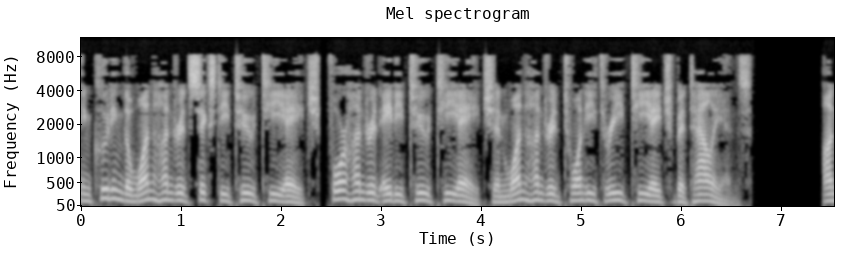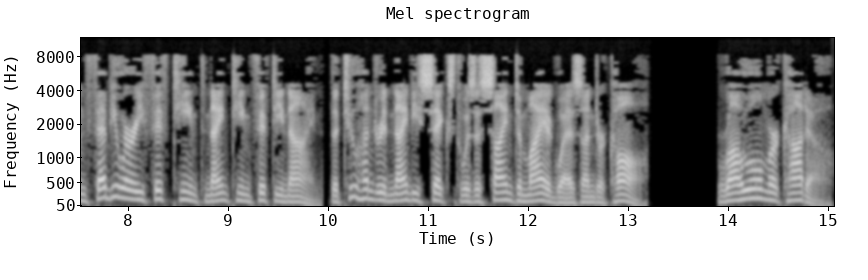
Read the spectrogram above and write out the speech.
including the 162th, 482th and 123th battalions. On February 15, 1959, the 296th was assigned to Mayaguez under call. Raúl Mercado.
